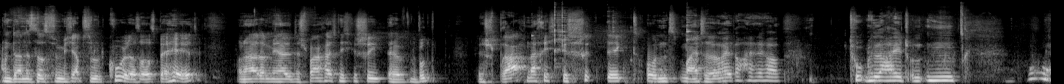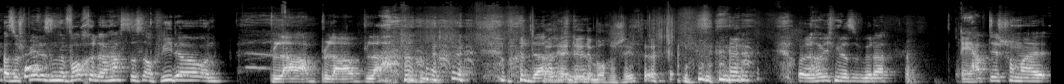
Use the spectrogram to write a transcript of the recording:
Und dann ist das für mich absolut cool, dass er das behält. Und dann hat er mir halt eine Sprachnachricht nicht geschickt, äh, eine Sprachnachricht geschickt und meinte, hey, oh, ja, tut mir leid und mm, also spätestens eine Woche, dann hast du es auch wieder und bla bla bla. und da habe ich, jede Woche schickt. und dann hab ich mir so gedacht, ey, habt ihr schon mal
